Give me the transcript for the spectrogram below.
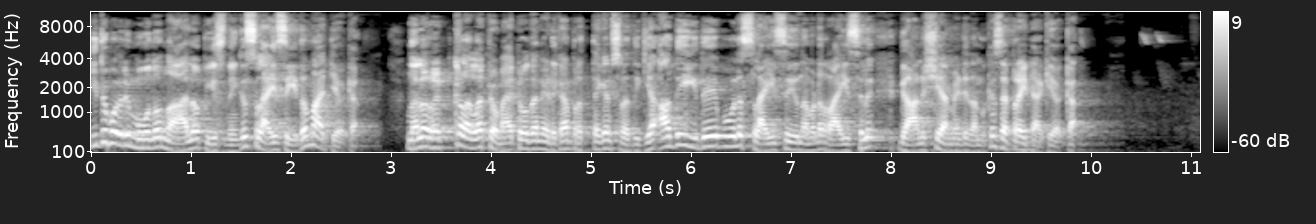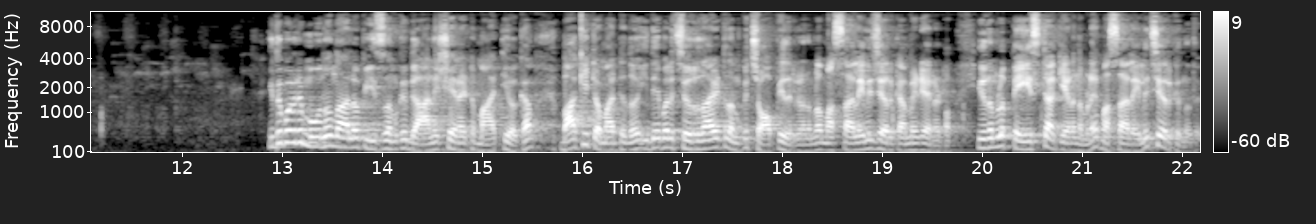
ഇതുപോലെ ഒരു മൂന്നോ നാലോ പീസ് നിങ്ങൾക്ക് സ്ലൈസ് ചെയ്ത് മാറ്റി വെക്കാം. നല്ല റെഡ് കളറുള്ള ടൊമാറ്റോ തന്നെ എടുക്കാൻ പ്രത്യേകം ശ്രദ്ധിക്കുക. അത് ഇതേപോലെ സ്ലൈസ് ചെയ്ത് നമ്മുടെ റൈസിൽ ഗാർണിഷ് ചെയ്യാൻ വേണ്ടി നമുക്ക് സെപ്പറേറ്റ് ആക്കി വെക്കാം. ഇതുപോലെ ഒരു മൂന്നോ നാലോ പീസ് നമുക്ക് ഗാർണിഷ് ചെയ്യാനായിട്ട് മാറ്റി വെക്കാം. ബാക്കി ടൊമാറ്റോ ഇതേപോലെ ചെറുതായിട്ട് നമുക്ക് ചോപ്പ് ചെയ്തിരിക്കണം നമ്മുടെ മസാലയിൽ ചേർക്കാൻ വേണ്ടിയാണ് കേട്ടോ ഇത് നമ്മൾ പേസ്റ്റ് ആക്കിയാണ് നമ്മുടെ മസാലയിൽ ചേർക്കുന്നത്.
